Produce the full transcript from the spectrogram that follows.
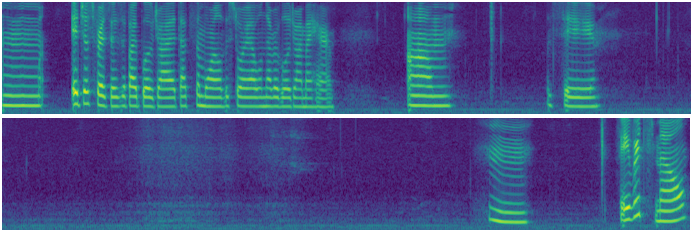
um, it just frizzes if I blow dry it. That's the moral of the story. I will never blow dry my hair. Um, let's see. Hmm. Favorite smell?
